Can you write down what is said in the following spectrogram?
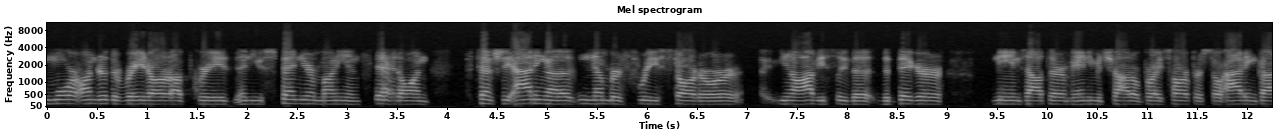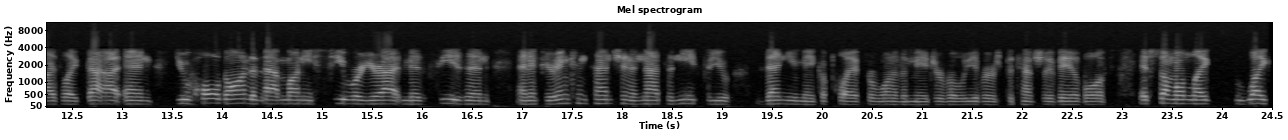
more under the radar upgrades and you spend your money instead on potentially adding a number three starter or you know obviously the the bigger names out there Manny Machado Bryce Harper. So adding guys like that and you hold on to that money see where you're at mid season and if you're in contention and that's a need for you then you make a play for one of the major relievers potentially available. If if someone like like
